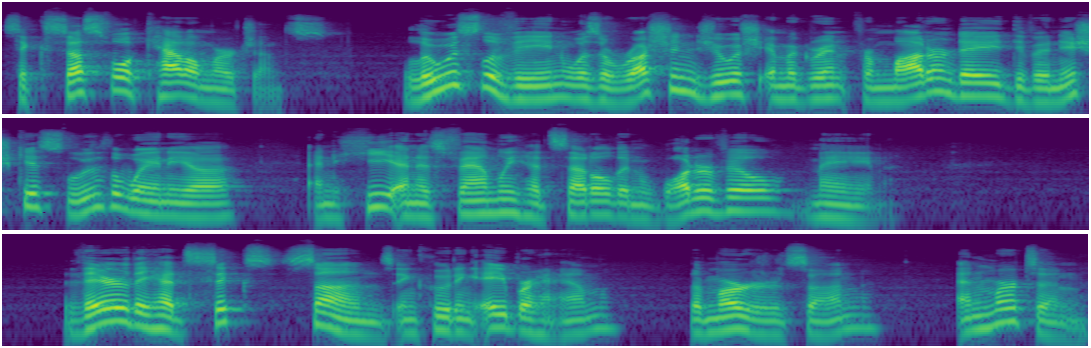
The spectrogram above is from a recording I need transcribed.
successful cattle merchants. Louis Levine was a Russian Jewish immigrant from modern day Divanyshkis, Lithuania, and he and his family had settled in Waterville, Maine. There they had six sons, including Abraham, the murdered son, and Merton,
